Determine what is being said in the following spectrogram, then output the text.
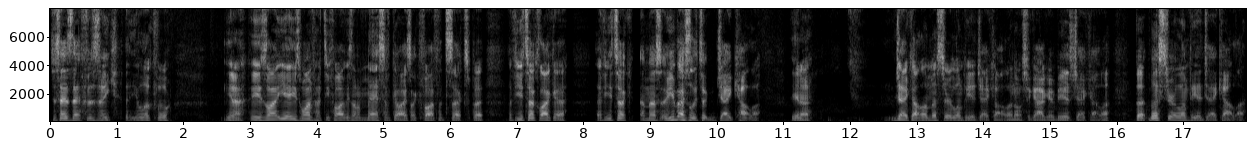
just has that physique that you look for. You know, he's like, yeah, he's 155. He's not a massive guy. He's like five foot six. But if you took like a, if you took a, if you basically took Jay Cutler, you know, Jay Cutler, Mr. Olympia Jay Cutler, not Chicago Bears Jay Cutler, but Mr. Olympia Jay Cutler,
